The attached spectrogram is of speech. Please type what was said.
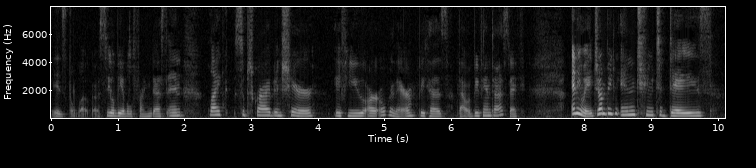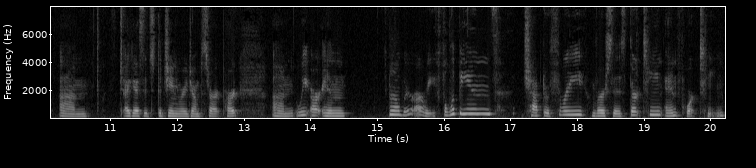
is the logo. So you'll be able to find us and like, subscribe, and share if you are over there because that would be fantastic. Anyway, jumping into today's um, I guess it's the January jumpstart part. Um, we are in, uh, where are we? Philippians chapter 3, verses 13 and 14.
